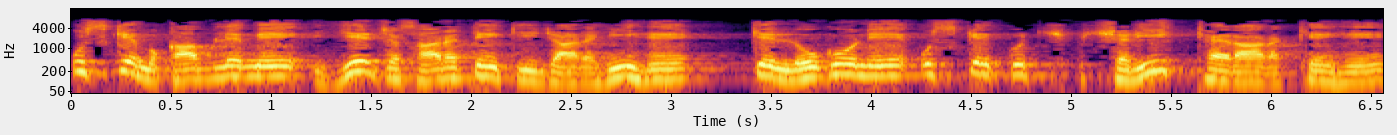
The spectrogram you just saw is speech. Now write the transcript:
اس کے مقابلے میں یہ جسارتیں کی جا رہی ہیں کہ لوگوں نے اس کے کچھ شریک ٹھہرا رکھے ہیں۔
